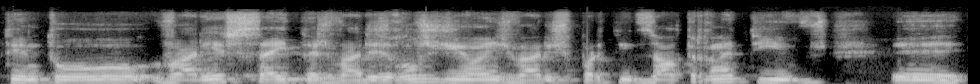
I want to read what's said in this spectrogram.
tentou várias seitas, várias religiões, vários partidos alternativos, eh,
